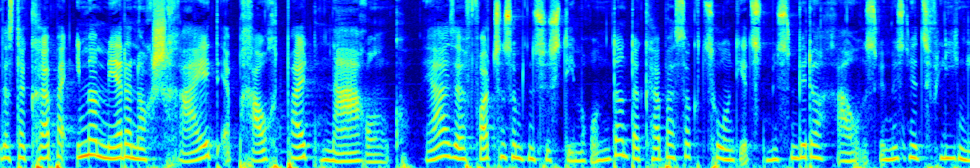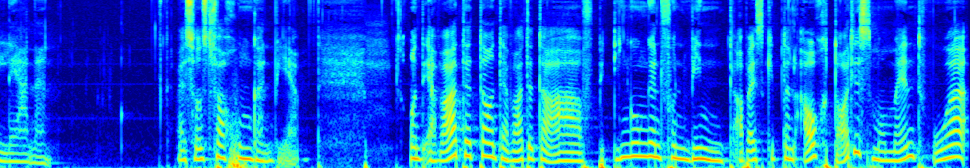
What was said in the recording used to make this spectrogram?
dass der Körper immer mehr danach schreit, er braucht bald Nahrung. Ja, also er fährt schon so mit dem System runter und der Körper sagt so, und jetzt müssen wir da raus, wir müssen jetzt fliegen lernen, weil sonst verhungern wir. Und er wartet da und er wartet da auf Bedingungen von Wind. Aber es gibt dann auch da diesen Moment, wo er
